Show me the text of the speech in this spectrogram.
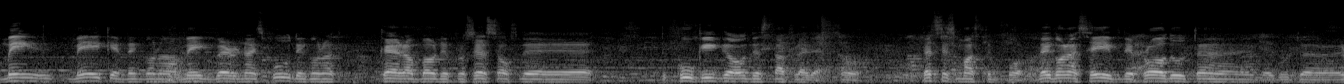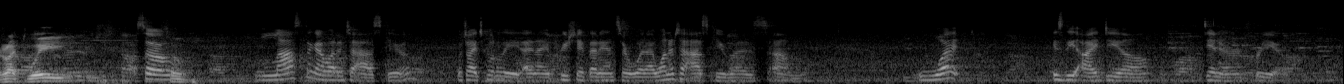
make, make and they're gonna make very nice food. They're gonna care about the process of the the cooking, all the stuff like that. So that's is most important. They're gonna save the product uh, the good uh, right way. So, last thing I wanted to ask you, which I totally and I appreciate that answer. What I wanted to ask you was, um, what is the ideal dinner for you?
